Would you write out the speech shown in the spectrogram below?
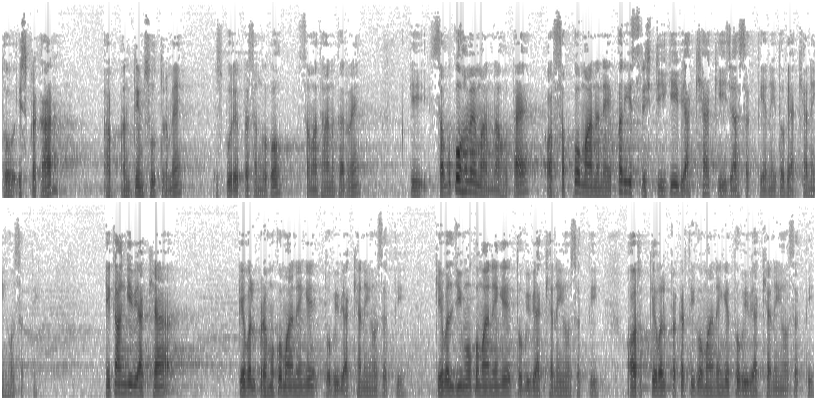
तो इस प्रकार अब अंतिम सूत्र में इस पूरे प्रसंग को समाधान कर रहे कि सबको हमें मानना होता है और सबको मानने पर इस सृष्टि की व्याख्या की जा सकती है, नहीं तो व्याख्या नहीं हो सकती। एकांगी व्याख्या केवल ब्रह्म को मानेंगे तो भी व्याख्या नहीं हो सकती, केवल जीवों को मानेंगे तो भी व्याख्या नहीं हो सकती, और केवल प्रकृति को मानेंगे तो भी व्याख्या नहीं हो सकती।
